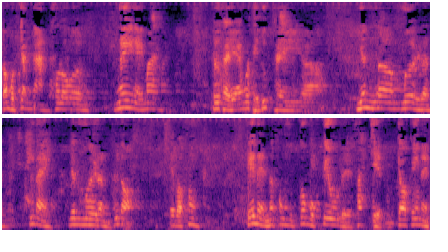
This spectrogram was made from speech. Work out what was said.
có một trăm ngàn follower ngay ngày mai. Thưa thầy em có thể giúp thầy uh, nhân uh, 10 lần thứ này nhân 10 lần thứ nọ. Thầy bảo không cái nền nó không có mục tiêu để phát triển cho cái nền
